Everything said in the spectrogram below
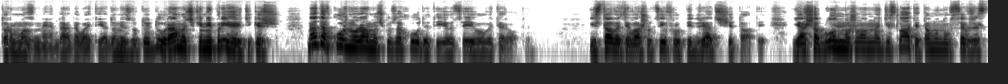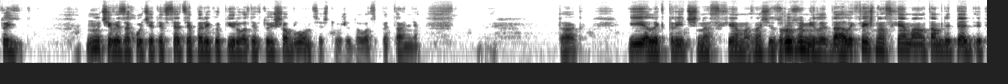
тормозне. Да? Давайте я донизу йду. Рамочки не пригають, тільки ж треба в кожну рамочку заходити і оце його витирати. І ставити вашу цифру підряд щитати. Я шаблон можу вам надіслати, там воно все вже стоїть. Ну, чи ви захочете все це перекопірувати в той шаблон, це ж теж до вас питання. Так. І електрична схема. Значить, зрозуміли, да, електрична схема, там, де 5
